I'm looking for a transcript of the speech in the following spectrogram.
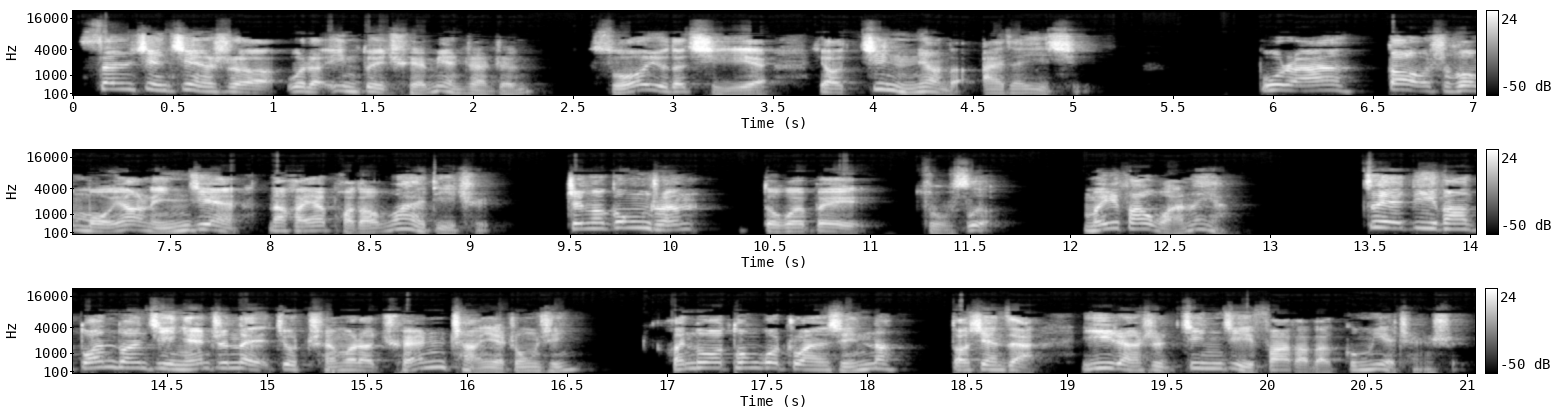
三线建设为了应对全面战争，所有的企业要尽量的挨在一起。不然，到时候某样零件那还要跑到外地去，整个工程都会被阻塞，没法玩了呀。这些地方短短几年之内就成为了全产业中心，很多通过转型呢，到现在依然是经济发达的工业城市。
